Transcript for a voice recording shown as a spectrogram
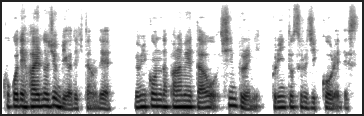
ここでファイルの準備ができたので、読み込んだパラメータをシンプルにプリントする実行例です。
